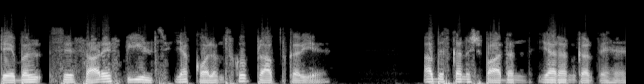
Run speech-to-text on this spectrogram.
टेबल से सारे फील्ड्स या कॉलम्स को प्राप्त करिए। अब इसका निष्पादन या रन करते हैं।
